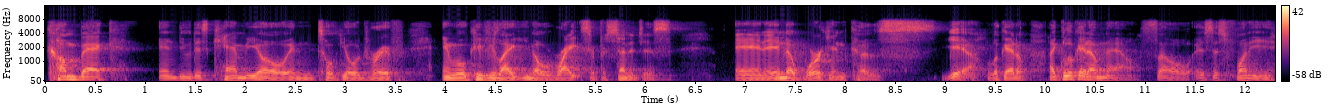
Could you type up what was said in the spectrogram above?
come back and do this cameo in Tokyo Drift, and we'll give you like you know rights or percentages, and it ended up working because yeah, look at him, like look at him now. So it's just funny,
